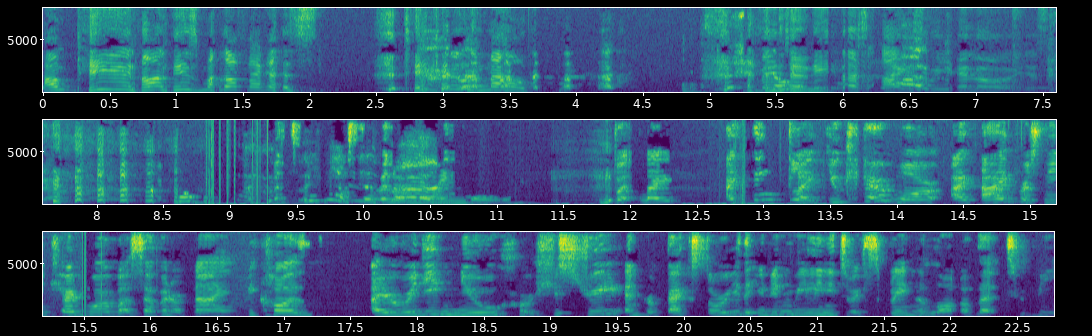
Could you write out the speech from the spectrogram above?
"I'm peeing on these motherfuckers. Take it in the mouth." Imagine then- Data's eyes were yellow just now. But speaking of seven of nine, though, but like I think like you care more. I, I personally cared more about seven or nine because I already knew her history and her backstory that you didn't really need to explain a lot of that to me.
